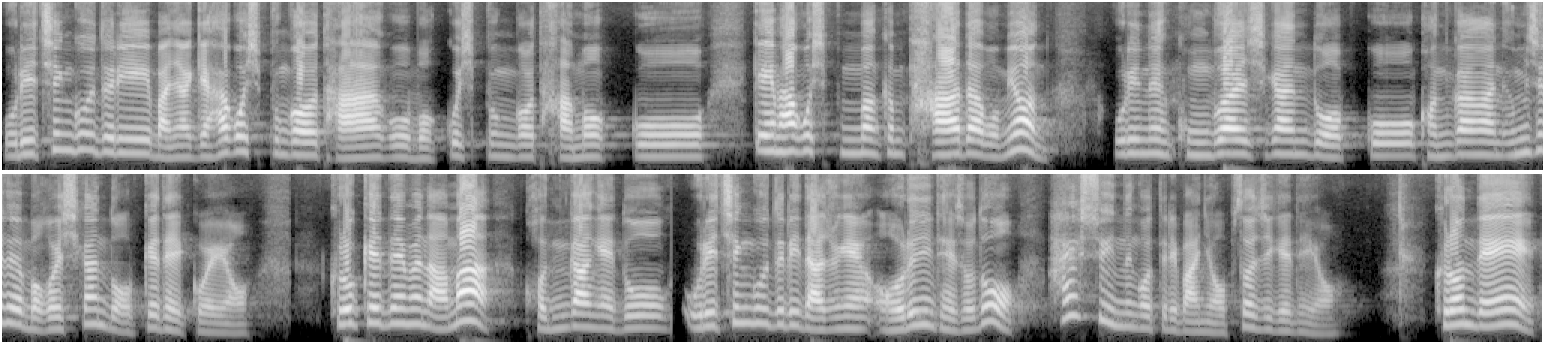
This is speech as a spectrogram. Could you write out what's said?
우리 친구들이 만약에 하고 싶은 거 다 하고 먹고 싶은 거 다 먹고 게임 하고 싶은 만큼 다 하다 보면 우리는 공부할 시간도 없고 건강한 음식을 먹을 시간도 없게 될 거예요. 그렇게 되면 아마 건강에도 우리 친구들이 나중에 어른이 돼서도 할 수 있는 것들이 많이 없어지게 돼요. 그런데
